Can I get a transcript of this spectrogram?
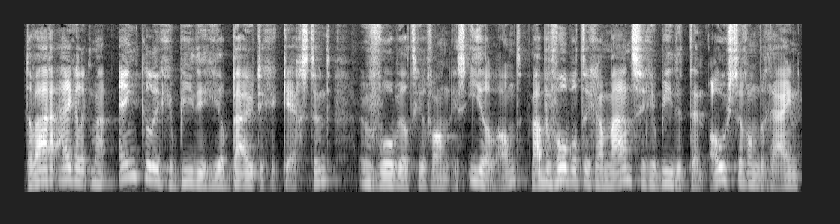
Er waren eigenlijk maar enkele gebieden hier buiten gekerstend, een voorbeeld hiervan is Ierland, maar bijvoorbeeld de Germaanse gebieden ten oosten van de Rijn,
